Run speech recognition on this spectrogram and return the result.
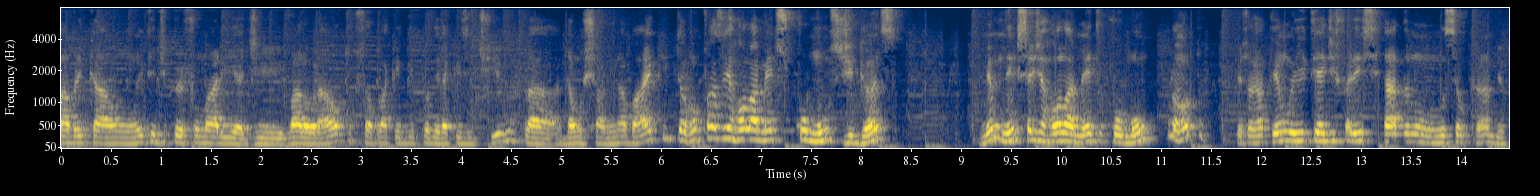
fabricar um item de perfumaria de valor alto, sua placa de poder aquisitivo, para dar um charme na bike. Então vamos fazer rolamentos comuns, gigantes. Mesmo nem que seja rolamento comum, pronto. O pessoal já tem um item diferenciado no, no seu câmbio.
